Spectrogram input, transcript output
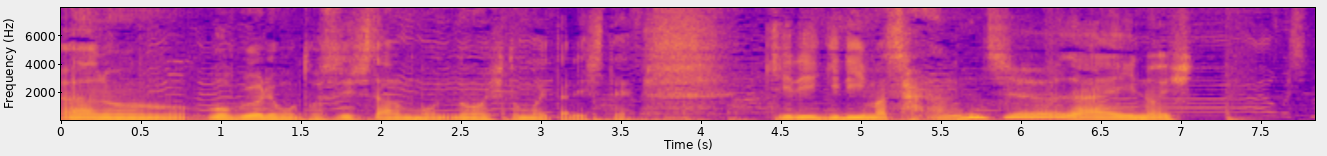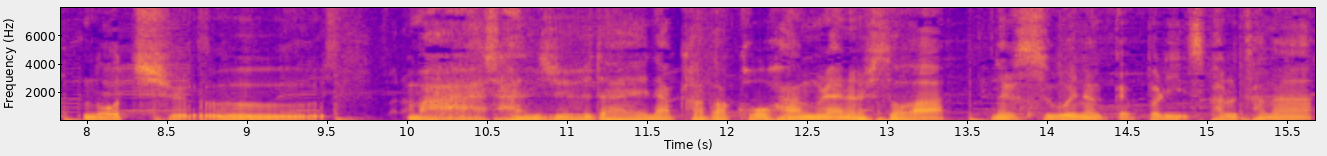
あの僕よりも年下のの人もいたりしてギリギリ今30代の人の中まあ30代半ば後半ぐらいの人はなんかすごいなんかやっぱりスパルタな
